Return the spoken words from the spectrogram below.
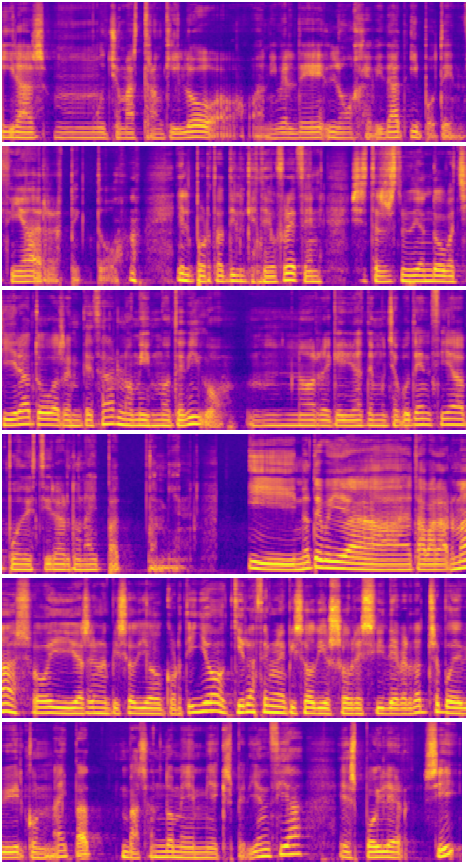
irás mucho más tranquilo a nivel de longevidad y potencia respecto. El portátil que te ofrecen. Si estás estudiando bachillerato, vas a empezar, lo mismo te digo, no requerirás de mucha potencia, puedes tirar de un iPad también. Y no te voy a atabalar más, hoy va a ser un episodio cortillo, quiero hacer un episodio sobre si de verdad se puede vivir con un iPad basándome en mi experiencia. Spoiler, sí.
